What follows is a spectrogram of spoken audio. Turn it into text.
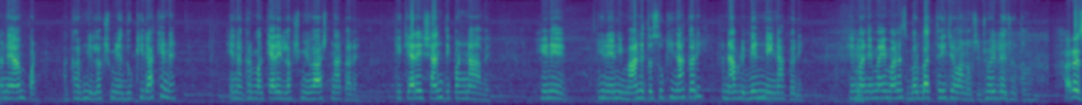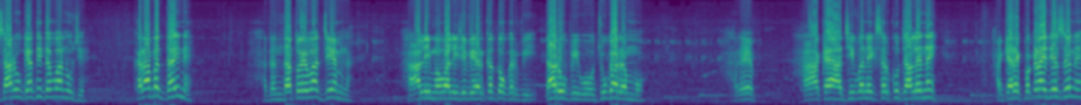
અને આમ પણ આ ઘરની લક્ષ્મીને દુઃખી રાખે ને એના ઘરમાં ક્યારેય લક્ષ્મી વાસ ના કરે કે ક્યારેય શાંતિ પણ ના આવે. એણે એણે એની માને તો સુખી ના કરી અને આપણી બેનને ના કરી. એમાં એમાં એ માણસ બરબાદ થઈ જવાનો છે. જોઈ લેજો તમે. અરે સારું ક્યાંથી થવાનું છે? ખરાબ જ થાય ને? આ ધંધા તો એવા જ છે એમના. હાલી મવાલી જેવી હરકતો કરવી દારૂ પીવો જુગાર રમવો. અરે હા કે આ જીવન એક સરખું ચાલે નહીં? આ ક્યારેક પકડાઈ જશે ને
